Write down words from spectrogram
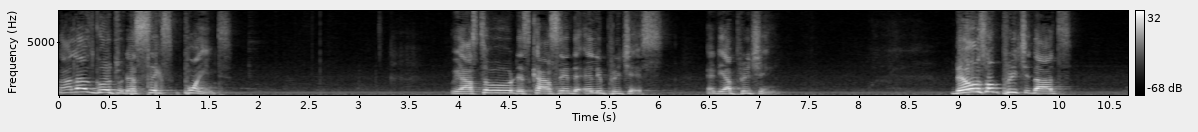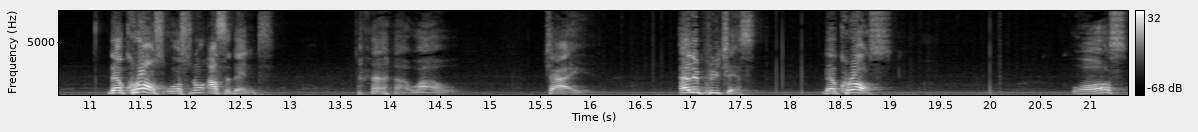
Now let's go to the sixth point. We are still discussing the early preachers and their preaching. They also preach that the cross was no accident. wow. Chai. Early preachers. The cross was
